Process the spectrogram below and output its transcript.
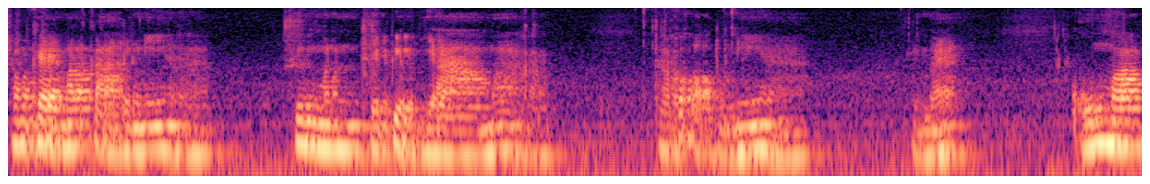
ช่องแคบมาลากาตรงนี้นะครับ ซึ่งมันเสียเปรียบยาวมากครับ ถ้าเขาออกตรงนี้นะเห็นไหมคุ้มครับ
